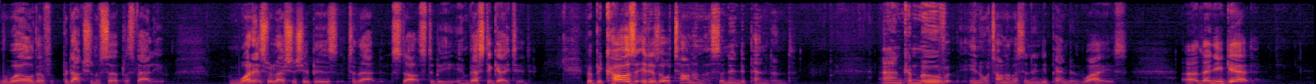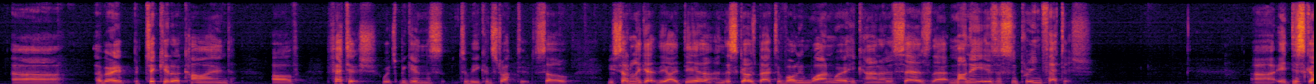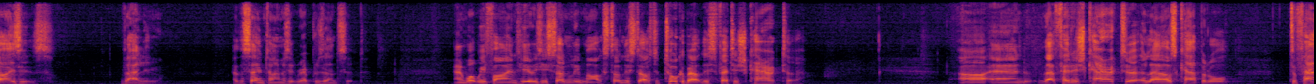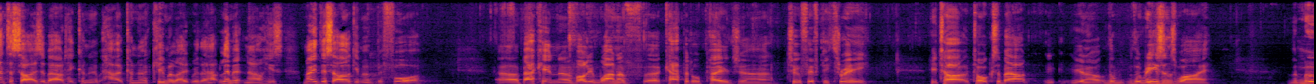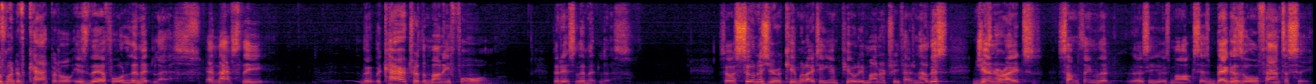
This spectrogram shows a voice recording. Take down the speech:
the world of production of surplus value. And what its relationship is to that starts to be investigated. But because it is autonomous and independent, and can move in autonomous and independent ways, uh, then you get uh, a very particular kind of fetish which begins to be constructed. So you suddenly get the idea, and this goes back to volume one, where he kind of says that money is a supreme fetish. Uh, it disguises value at the same time as it represents it. And what we find here is he suddenly, Marx suddenly starts to talk about this fetish character. Uh, and that fetish character allows capital to fantasize about it can, how it can accumulate without limit. Now, he's made this argument before. Uh, back in uh, volume one of uh, Capital, page uh, 253, he ta- talks about you know, the, the reasons why the movement of capital is therefore limitless. And that's the, the, the character of the money form, that it's limitless. So as soon as you're accumulating in purely monetary fashion, now this generates something that, as, he, as Marx says, beggars all fantasy.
